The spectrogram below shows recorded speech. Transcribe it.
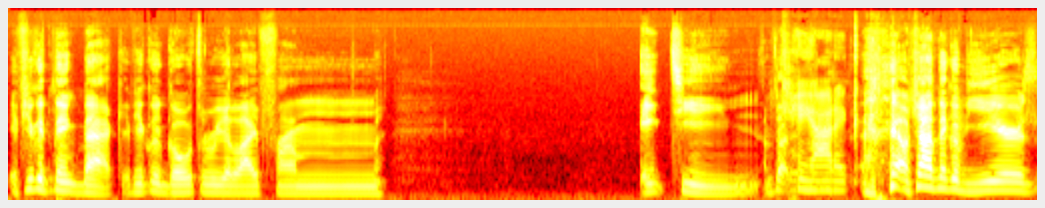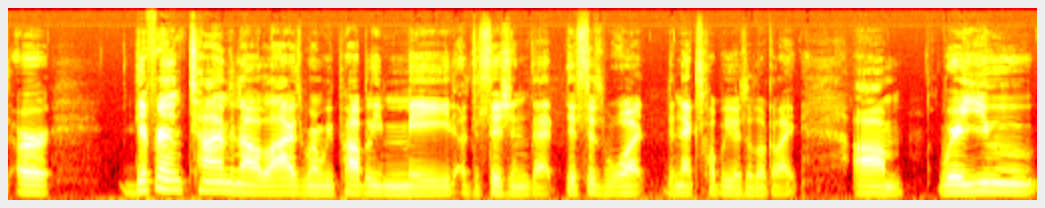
If you could think back, if you could go through your life from eighteen, I'm, th- chaotic. I'm trying to think of years or different times in our lives when we probably made a decision that this is what the next couple years will look like, um, where you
